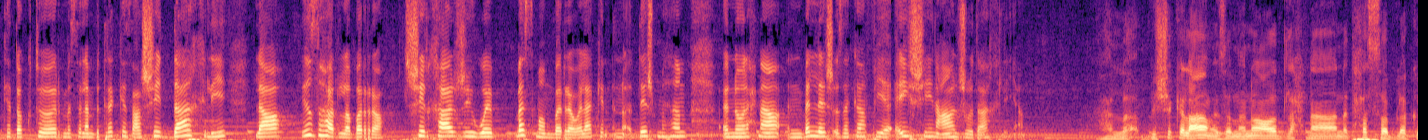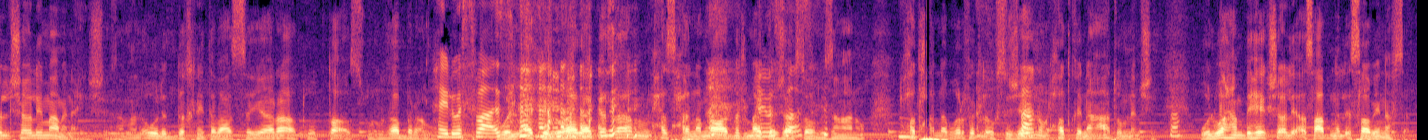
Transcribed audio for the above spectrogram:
كدكتور مثلا بتركز على الشيء الداخلي لا يظهر لبرا الشيء الخارجي هو بس من برا ولكن إنه قديش مهم إنه نحن نبلش إذا كان فيها أي شيء نعالجه داخليا يعني. هلأ بشكل عام إذا بدنا نقعد نحن نتحسب لكل شغلة ما بنعيش إذا بدنا نقول الدخنة تبع السيارات والطقس والغبرة هي الوسواس. والأكل وهذا كذا بنحس حالنا بنقعد مثل مايكل جاكسون بزمانه. بنحط حالنا بغرفة الأكسجين وبنحط قناعات وبنمشي. والوهم بهيك شغلة أصعب من الإصابة نفسها.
